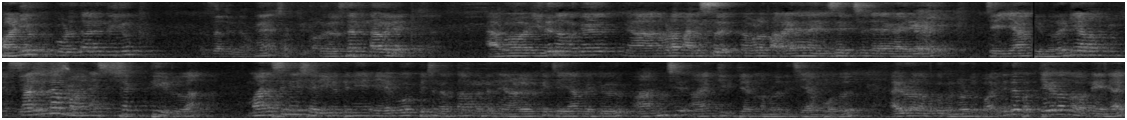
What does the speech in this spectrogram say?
പണി കൊടുത്താൽ എന്ത് ചെയ്യും? റിസൾട്ട് ഉണ്ടാവില്ലേ? അപ്പോ ഇത് നമുക്ക് നമ്മുടെ മനസ്സ് നമ്മൾ പറയുന്നതിനനുസരിച്ച് ചില കാര്യങ്ങൾ ചെയ്യാം. റെഡിയാണോ നല്ല മനഃശക്തിയുള്ള മനസ്സിനെ ശരീരത്തിനെ ഏകോപിപ്പിച്ച് നിർത്താൻ പറ്റുന്ന ആളുകൾക്ക് ചെയ്യാൻ പറ്റിയ ഒരു അഞ്ച് ആക്ടിവിറ്റിയാണ് നമ്മൾ ഇന്ന് ചെയ്യാൻ പോകുന്നത്. അതിലൂടെ നമുക്ക് മുന്നോട്ട് പോകാം. ഇതിന്റെ പ്രത്യേകത എന്ന് പറഞ്ഞു കഴിഞ്ഞാൽ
